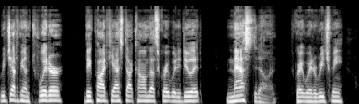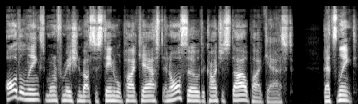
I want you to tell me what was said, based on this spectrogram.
Reach out to me on Twitter, bigpodcast.com. That's a great way to do it. Mastodon, a great way to reach me. All the links, more information about sustainable podcast, and also the conscious style podcast. That's linked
